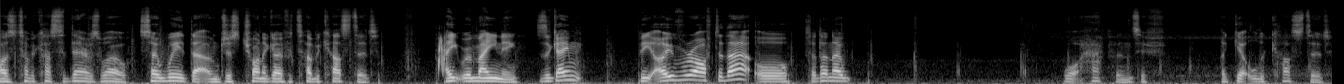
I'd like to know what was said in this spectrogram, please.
Oh, there's a tubby custard there as well. So weird that I'm just trying to go for tubby custard. Eight remaining. Does the game be over after that, or... So I don't know what happens if I get all the custard.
